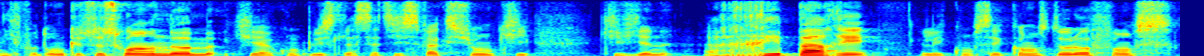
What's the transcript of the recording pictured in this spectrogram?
Il faut donc que ce soit un homme qui accomplisse la satisfaction, qui, vienne réparer les conséquences de l'offense.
